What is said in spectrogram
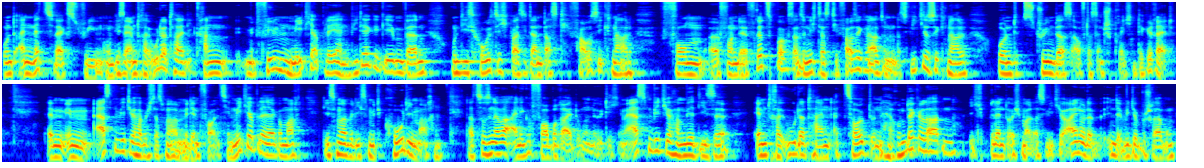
und ein Netzwerkstream. Und diese M3U-Datei, die kann mit vielen Media-Playern wiedergegeben werden und dies holt sich quasi dann das TV-Signal vom, äh, von der Fritzbox, also nicht das TV-Signal, sondern das Videosignal und streamt das auf das entsprechende Gerät. Ähm, Im ersten Video habe ich das mal mit dem VLC Media Player gemacht. Diesmal will ich es mit Kodi machen. Dazu sind aber einige Vorbereitungen nötig. Im ersten Video haben wir diese M3U-Dateien erzeugt und heruntergeladen. Ich blende euch mal das Video ein oder in der Videobeschreibung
